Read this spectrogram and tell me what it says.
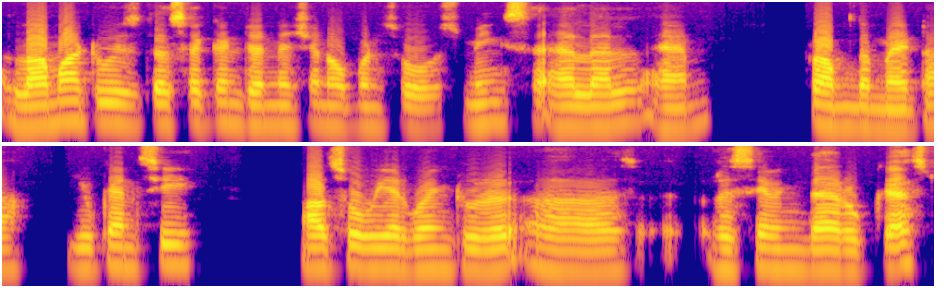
Llama 2 is the second generation open source means llm from the meta. You can see also we are going to uh, receiving the request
